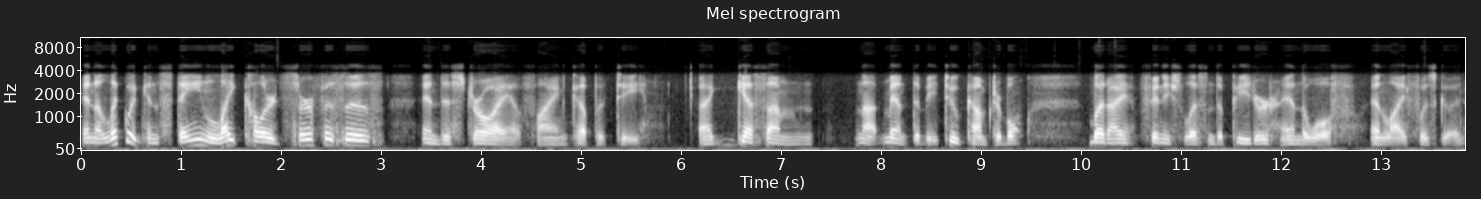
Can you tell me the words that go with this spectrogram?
and the liquid can stain light-colored surfaces and destroy a fine cup of tea. I guess I'm not meant to be too comfortable, but I finished listening to Peter and the Wolf, and life was good.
